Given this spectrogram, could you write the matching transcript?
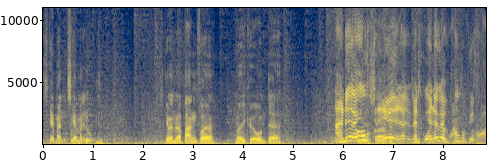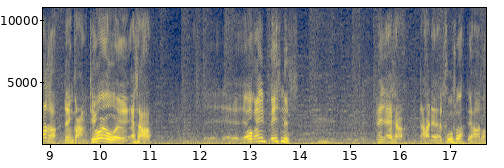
Skal man, skal man, skal man være bange for jer, når I kører rundt der? Nej, det er jo... Jeg der. Øh, man skulle heller ikke være bange for pirater dengang. Det var jo, øh, altså... Det var rent business. Mm. Men altså, der har der været trusler, det har der.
